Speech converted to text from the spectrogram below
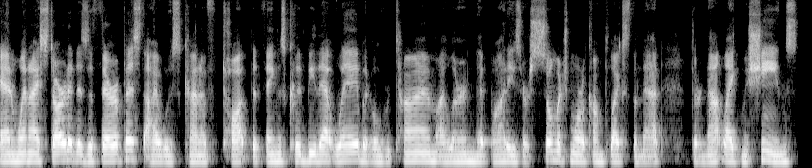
and when I started as a therapist, I was kind of taught that things could be that way. But over time, I learned that bodies are so much more complex than that. They're not like machines,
